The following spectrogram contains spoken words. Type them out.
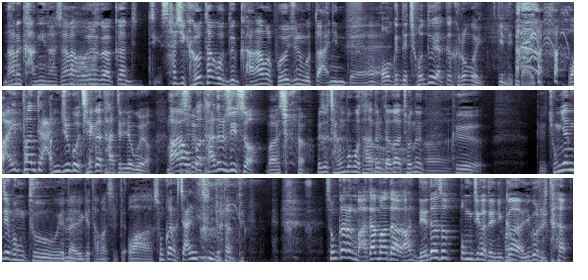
나는 강인하잖아. 뭐 이런 거 약간 사실 그렇다고 늘 강함을 보여주는 것도 아닌데. 어, 근데 저도 약간 그런 거 있긴 있다. 그러니까 와이프한테 안 주고 제가 다 들려고요. 아, 맞아요. 오빠 다 들 수 있어. 맞아요. 그래서 장본거 다 들다가 어, 저는 어. 그, 그 종량제 봉투에다 이렇게 담았을 때, 와, 손가락 잘리는 줄 알았는데. 손가락 마다마다 한 네다섯 봉지가 되니까 이거를 다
